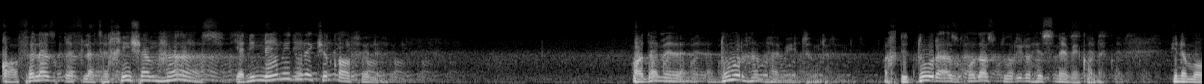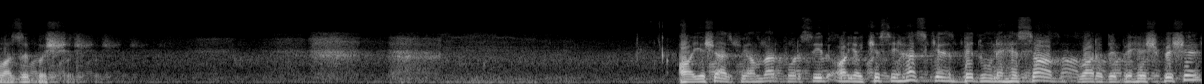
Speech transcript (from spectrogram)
قافل از قفلت خیش هم هست. یعنی نمی‌دونه که قافله. آدم دور هم همینطوره. وقتی دور از خداست دوری رو حس نمی‌کنه. اینو مواظب باشید. آیشه از پیامبر پرسید آیا کسی هست که بدون حساب وارد بهش بشه؟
